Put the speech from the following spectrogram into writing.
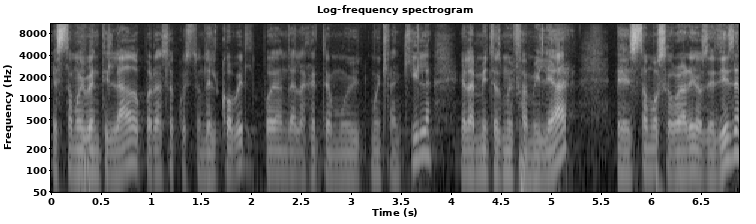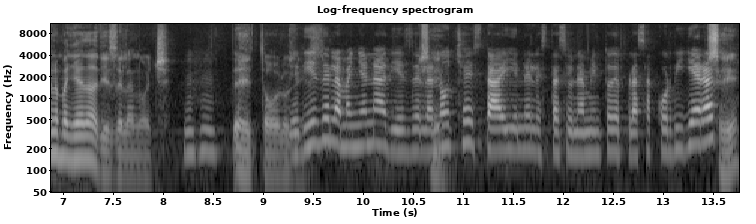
está muy ventilado por esa cuestión del COVID, puede andar la gente muy, muy tranquila, el ambiente es muy familiar. Eh, estamos en horarios de 10 de la mañana a 10 de la noche, eh, todos los de 10 de la mañana a 10 de la noche, está ahí en el estacionamiento de Plaza Cordilleras. Sí.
